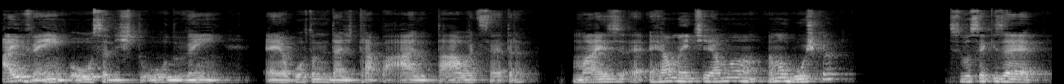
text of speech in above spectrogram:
aí vem bolsa de estudo, vem é, oportunidade de trabalho, tal, etc. Mas é, realmente é uma, é uma busca. Se você quiser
